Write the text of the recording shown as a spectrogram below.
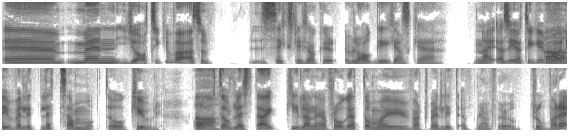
Eh, men jag tycker bara, alltså sexleksaker överlag är ganska nej, alltså jag tycker Ja. bara det är väldigt lättsamt och kul. Ja. Och de flesta killarna jag har frågat de har ju varit väldigt öppna för att prova det.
